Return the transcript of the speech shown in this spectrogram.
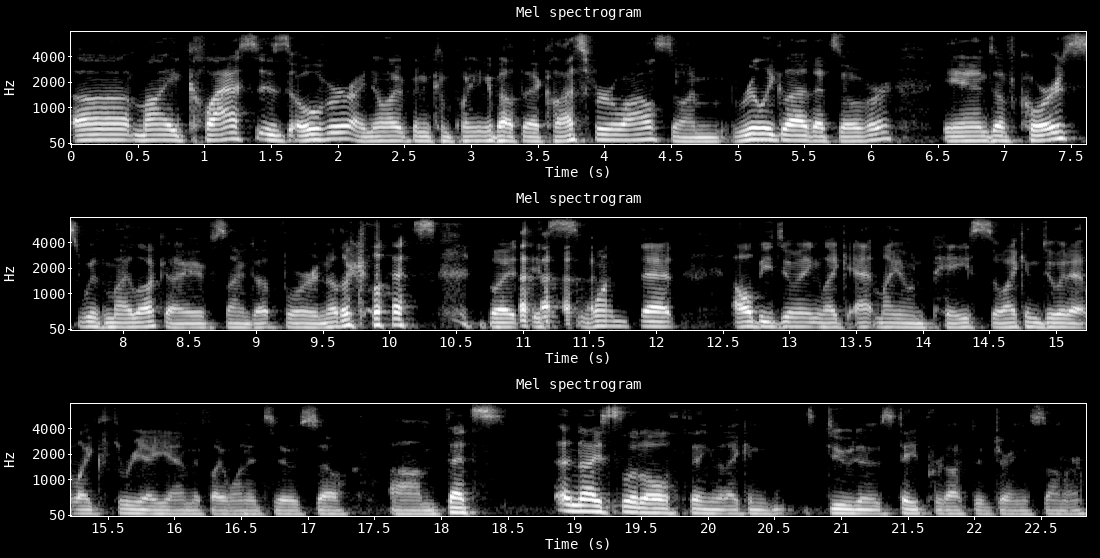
uh, my class is over. I know I've been complaining about that class for a while, so I'm really glad that's over. And of course, with my luck, I have signed up for another class, but it's one that I'll be doing like at my own pace, so I can do it at like 3 a.m. if I wanted to. So um, that's a nice little thing that I can do to stay productive during the summer.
